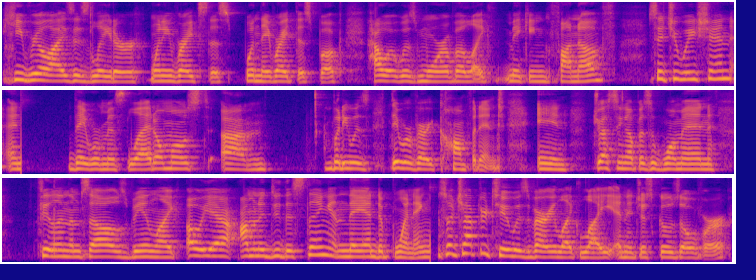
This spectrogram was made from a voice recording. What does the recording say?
he realizes later when he writes this when they write this book how it was more of a like making fun of situation. And they were misled almost um, but he was they were very confident in dressing up as a woman feeling themselves being like oh yeah i'm gonna do this thing and they end up winning. So chapter two is very like light and it just goes over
